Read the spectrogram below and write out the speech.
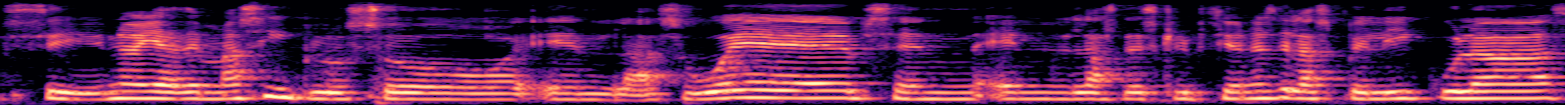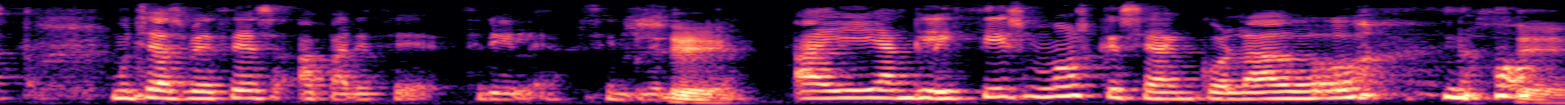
Sí, no, y además incluso en las webs, en, en las descripciones de las películas, muchas veces aparece thriller, simplemente. Sí. Hay anglicismos que se han colado ¿no? Sí.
